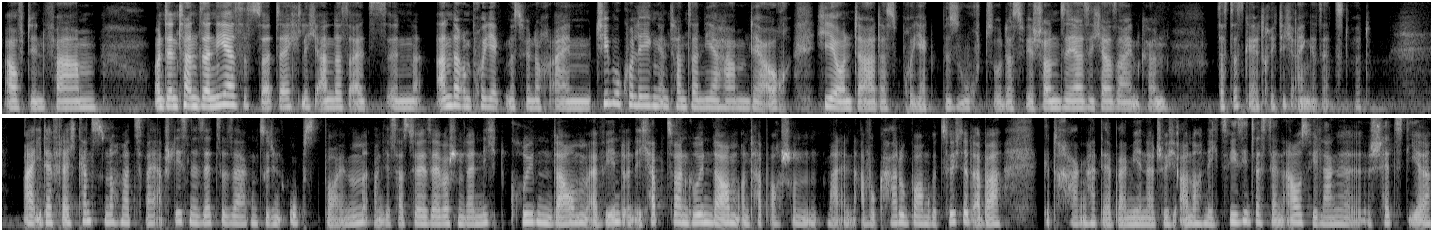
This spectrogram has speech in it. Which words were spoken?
auf den Farmen und in Tansania ist es tatsächlich anders als in anderen Projekten, dass wir noch einen Chibo-Kollegen in Tansania haben, der auch hier und da das Projekt besucht, sodass wir schon sehr sicher sein können, dass das Geld richtig eingesetzt wird. Aida, vielleicht kannst du noch mal zwei abschließende Sätze sagen zu den Obstbäumen. Und jetzt hast du ja selber schon deinen nicht grünen Daumen erwähnt. Und ich habe zwar einen grünen Daumen und habe auch schon mal einen Avocadobaum gezüchtet, aber getragen hat der bei mir natürlich auch noch nichts. Wie sieht das denn aus? Wie lange schätzt ihr,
